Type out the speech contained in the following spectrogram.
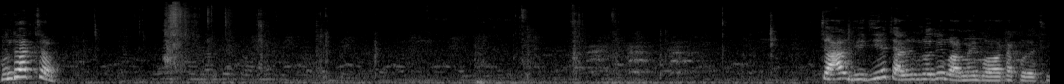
শুনতে পাচ্ছ চাল ভিজিয়ে চালের গুঁড়ো দিয়ে আমি বড়াটা করেছি।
